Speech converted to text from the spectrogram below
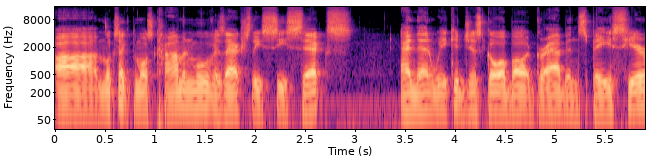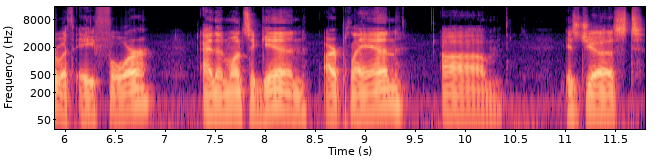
Um, looks like the most common move is actually c6. And then we could just go about grabbing space here with a4. And then once again, our plan um, is just,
